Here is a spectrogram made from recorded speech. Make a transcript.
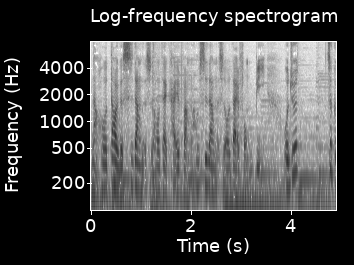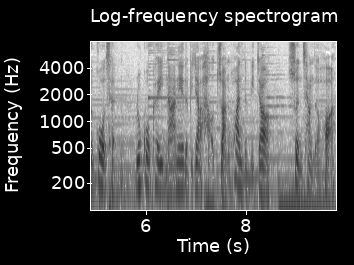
然后到一个适当的时候再开放，然后适当的时候再封闭。我觉得这个过程如果可以拿捏的比较好，转换的比较顺畅的话，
